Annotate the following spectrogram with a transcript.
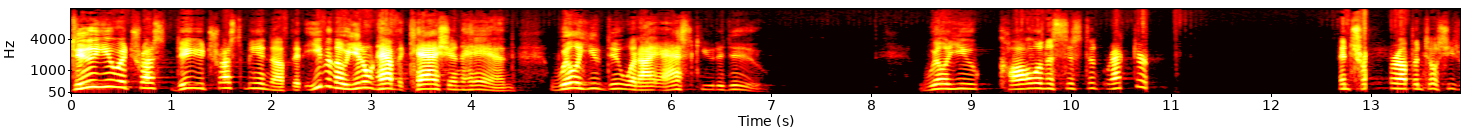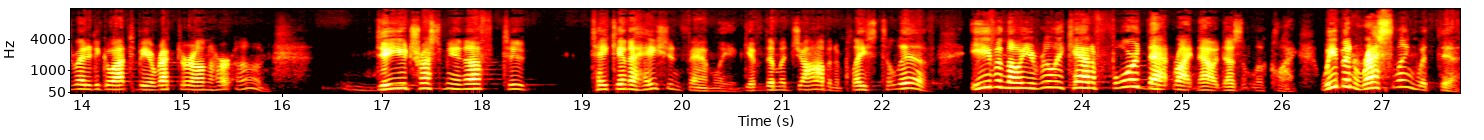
Do you trust, do you trust me enough that even though you don't have the cash in hand, Will you do what I ask you to do? Will you call an assistant rector and train her up until she's ready to go out to be a rector on her own? Do you trust me enough to take in a Haitian family and give them a job and a place to live? Even though you really can't afford that right now, it doesn't look like. We've been wrestling with this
